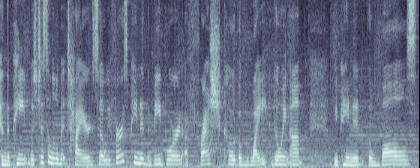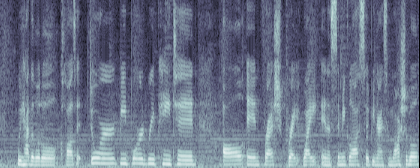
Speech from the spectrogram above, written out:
and the paint was just a little bit tired. So we first painted the beadboard a fresh coat of white going up. We painted the walls we had the little closet door beadboard repainted, all in fresh bright white and a semi-gloss so it'd be nice and washable.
